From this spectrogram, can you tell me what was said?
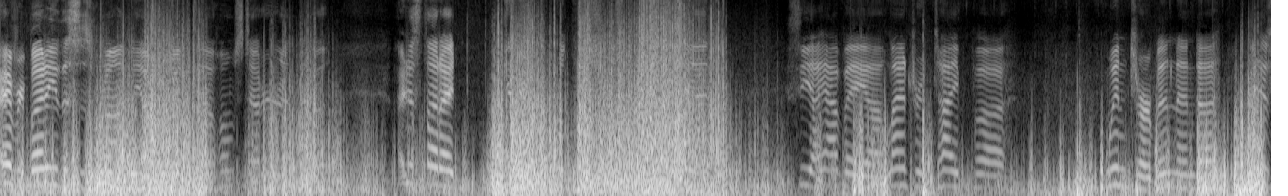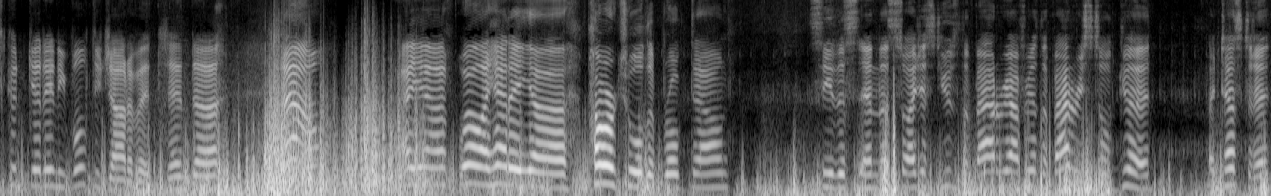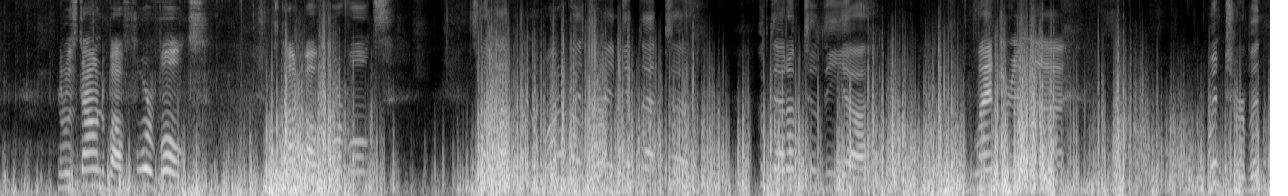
Hi everybody, this is Ron, the Upright uh, Homesteader, and uh, I just thought I'd you a little question. See, I have a uh, lantern type uh, wind turbine, and uh, I just couldn't get any voltage out of it. And uh, now, I well, I had a power tool that broke down. See this, and this, so I just used the battery off here. The battery's still good. I tested it. It was down to about four volts. It's down about four volts. So I thought, why don't I try and get that, uh, up to the uh, lantern uh, wind turbine,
